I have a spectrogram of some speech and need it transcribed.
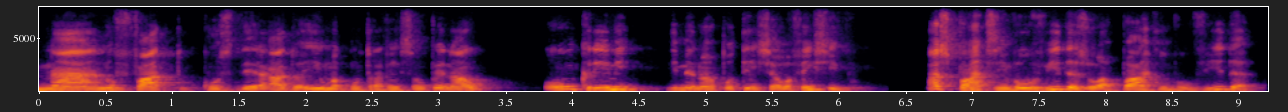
na no fato considerado aí uma contravenção penal ou um crime de menor potencial ofensivo. As partes envolvidas ou a parte envolvida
